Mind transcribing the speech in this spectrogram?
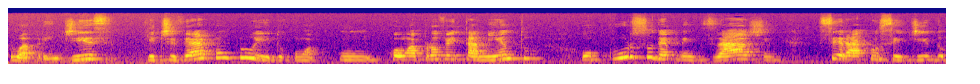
O aprendiz que tiver concluído com, um, com aproveitamento o curso de aprendizagem será concedido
